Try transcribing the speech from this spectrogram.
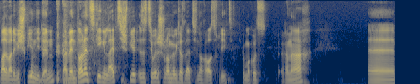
Warte, warte, wie spielen die denn? Weil wenn Donetsk gegen Leipzig spielt, ist es theoretisch schon auch möglich, dass Leipzig noch rausfliegt. Ich guck mal kurz nach. Äh,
